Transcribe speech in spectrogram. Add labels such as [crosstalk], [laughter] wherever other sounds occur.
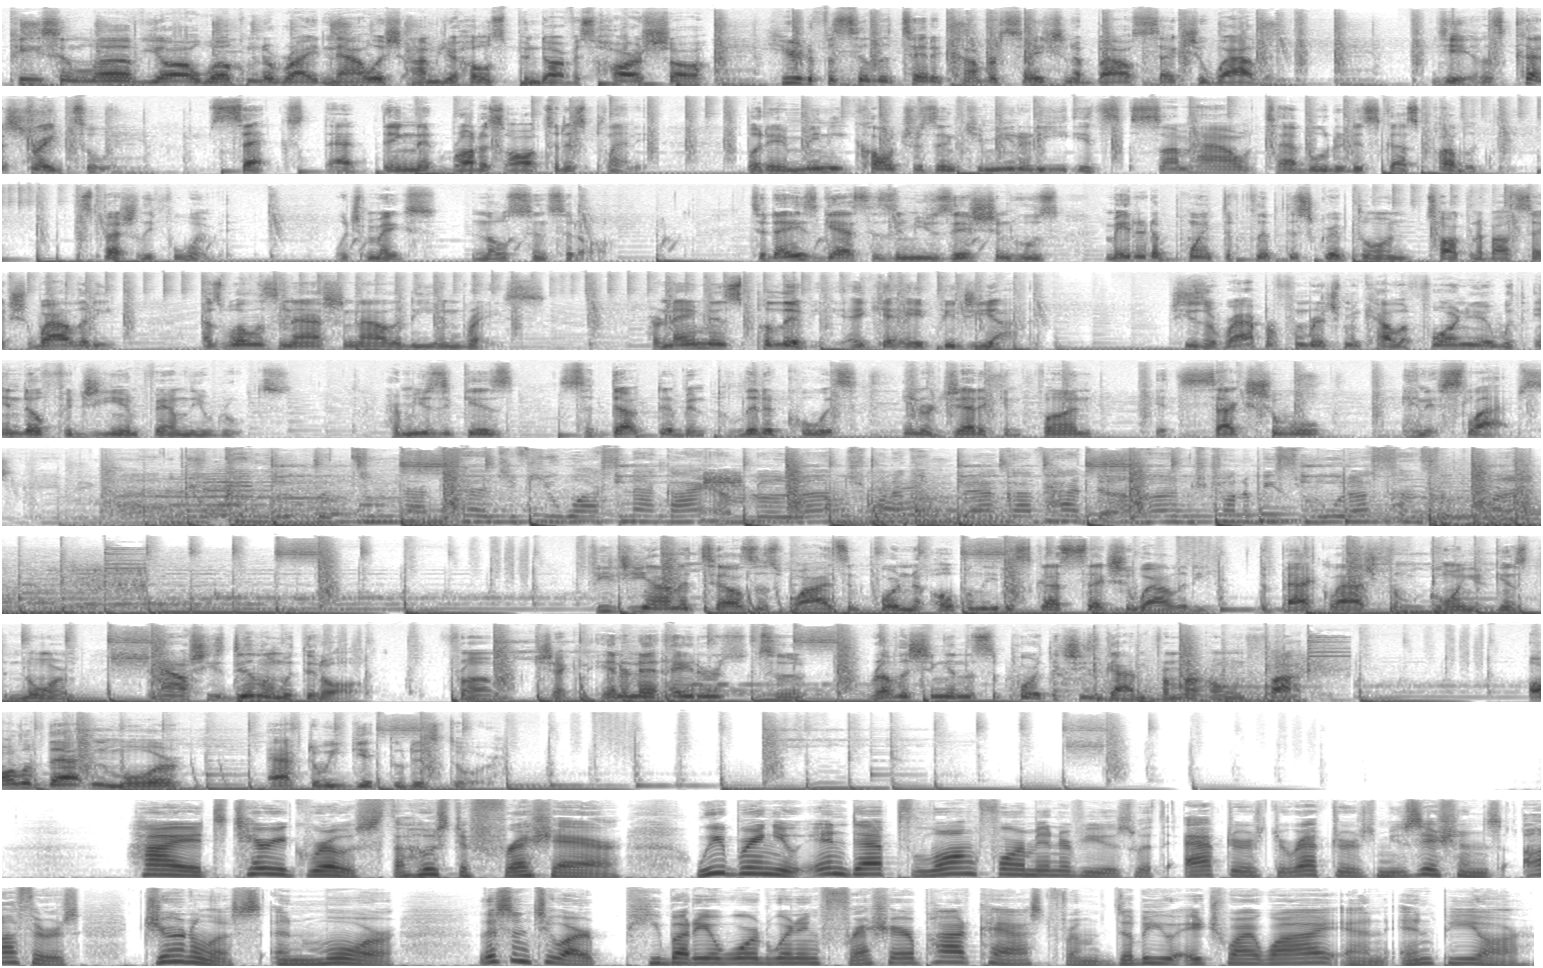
Peace and love, y'all. Welcome to Right Nowish. I'm your host, Pendarvis Harshaw, here to facilitate a conversation about sexuality. Yeah, let's cut straight to it. Sex, that thing that brought us all to this planet. But in many cultures and community, it's somehow taboo to discuss publicly, especially for women, which makes no sense at all. Today's guest is a musician who's made it a point to flip the script on talking about sexuality, as well as nationality and race. Her name is Palivi, aka Fijiana. She's a rapper from Richmond, California with Indo Fijian family roots. Her music is seductive and political, it's energetic and fun, it's sexual, and it slaps. Fijiana tells us why it's important to openly discuss sexuality, the backlash from going against the norm, and how she's dealing with it all, from checking internet haters to relishing in the support that she's gotten from her own father. All of that and more after we get through this door. Hi, it's Terry Gross, the host of Fresh Air. We bring you in depth, long form interviews with actors, directors, musicians, authors, journalists, and more. Listen to our Peabody Award winning Fresh Air podcast from WHYY and NPR.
